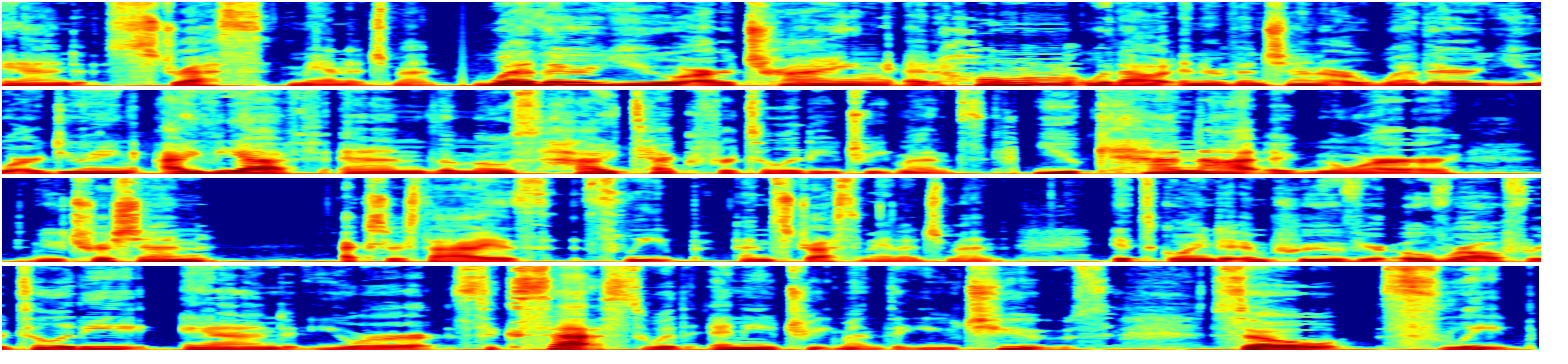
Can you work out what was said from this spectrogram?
and stress management. Whether you are trying at home without intervention or whether you are doing IVF and the most high-tech fertility treatments, you cannot ignore nutrition, exercise, sleep, and stress management. It's going to improve your overall fertility and your success with any treatment that you choose. So sleep,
